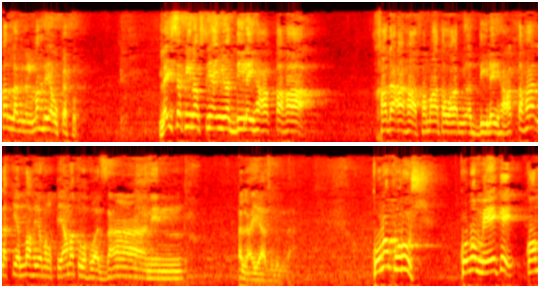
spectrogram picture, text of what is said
কাল্লা মিনাল মাহরি আও কাসুর লাইসা ফি নাফসিহি আন ইউদ্দি ইলাইহা হাক্কাহা খাদাআহা ফামাতা ওয়া লাম ইউদ্দি ইলাইহা হাক্কাহা লাকিয়া আল্লাহ ইয়াউমাল কিয়ামাতি ওয়া হুয়া জানিন আল ইয়াযু বিল্লাহ কোন পুরুষ কোন মেয়েকে কম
